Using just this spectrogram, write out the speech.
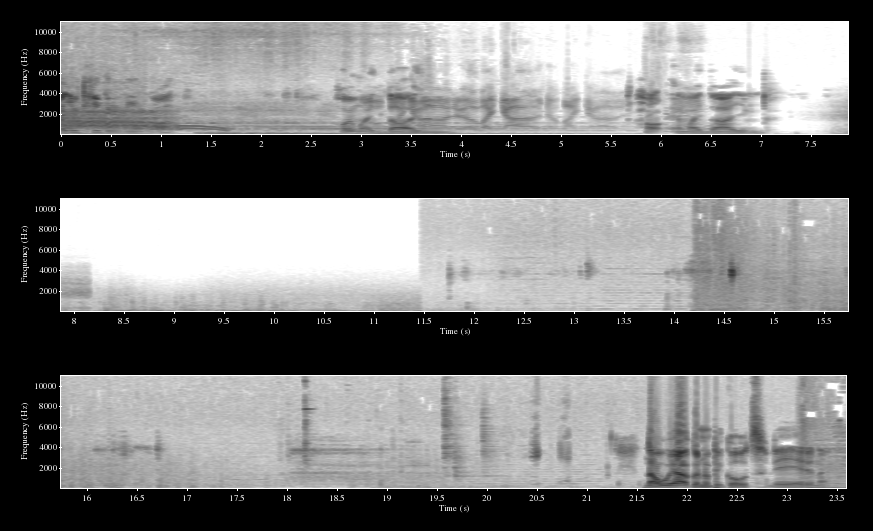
Are you kidding me? What? How am I dying? How am I dying? Now we are gonna be goats. Very nice.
